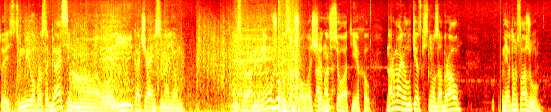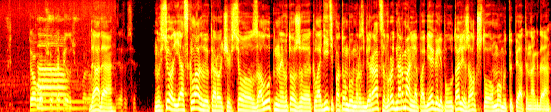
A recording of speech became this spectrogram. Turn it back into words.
То есть мы его просто гасим э, и качаемся на нем. Проблем. Я ему в жопу зашел вообще. Нормально. Ну все, отъехал. Нормально, Лутецкий с него забрал. Я потом сложу. Все в общую Ам, копилочку, пожалуйста. Да, да. Ну все, я складываю, короче, все залутанное, вы тоже кладите, потом будем разбираться. Вроде нормально побегали, полутали, жалко, что мобы тупят иногда.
